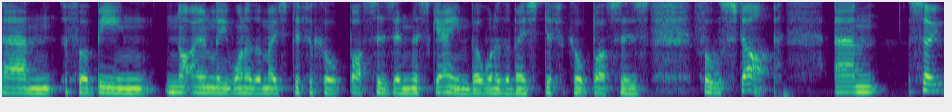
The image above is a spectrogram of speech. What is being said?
um, for being not only one of the most difficult bosses in this game, but one of the most difficult bosses, full stop. Um, so,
